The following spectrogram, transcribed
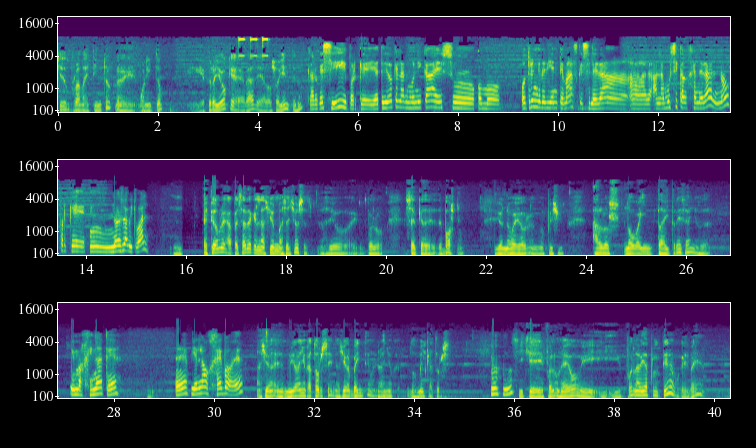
sido un programa distinto, eh, bonito, y espero yo que agrade a los oyentes, ¿no? Claro que sí, porque ya te digo que la armónica es uh, como otro ingrediente más que se le da a, a la música en general, ¿no? Porque mm, no es lo habitual. Este hombre, a pesar de que él nació en Massachusetts, nació en un pueblo cerca de, de Boston, vivió en Nueva York en un hospicio, a los 93 años de edad. Imagínate. ¿Eh? Bien longevo, ¿eh? Nació, eh, murió el año 14, nació el 20, murió el año 2014. Ujú. Así que fue longevo y, fue una vida productiva, porque vaya,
